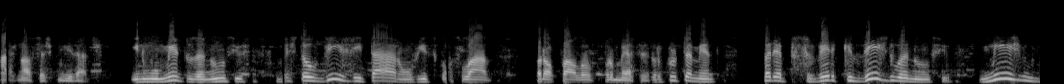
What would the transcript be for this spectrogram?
às nossas comunidades. E no momento dos anúncios, bastou visitar um vice-consulado para o qual houve promessas de recrutamento, para perceber que desde o anúncio, mesmo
